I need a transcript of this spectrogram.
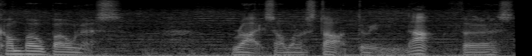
combo bonus. Right, so I want to start doing that first.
